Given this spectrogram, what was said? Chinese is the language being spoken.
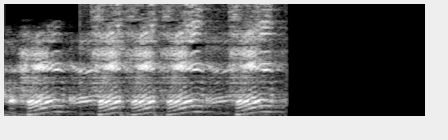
好好好好好。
